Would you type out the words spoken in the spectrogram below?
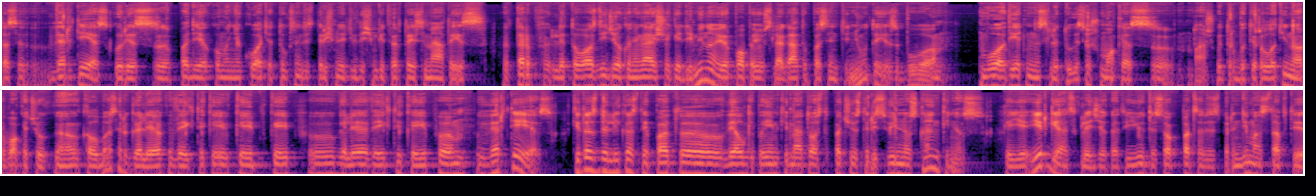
tas vertėjas, kuris padėjo komunikuoti 1324 metais tarp Lietuvos didžiojo kunigaikščio Gedimino ir popiežiaus legatų pasintinių, tai jis buvo buvo vietinis lietuvis, išmokęs, aišku, turbūt ir latino ar vokiečių kalbas ir galėjo veikti kaip, kaip, kaip, galėjo veikti kaip vertėjas. Kitas dalykas, taip pat vėlgi paimkime tuos pačius tris Vilnius kankinius, kai jie irgi atskleidžia, kad jų tiesiog pats apsisprendimas tapti,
